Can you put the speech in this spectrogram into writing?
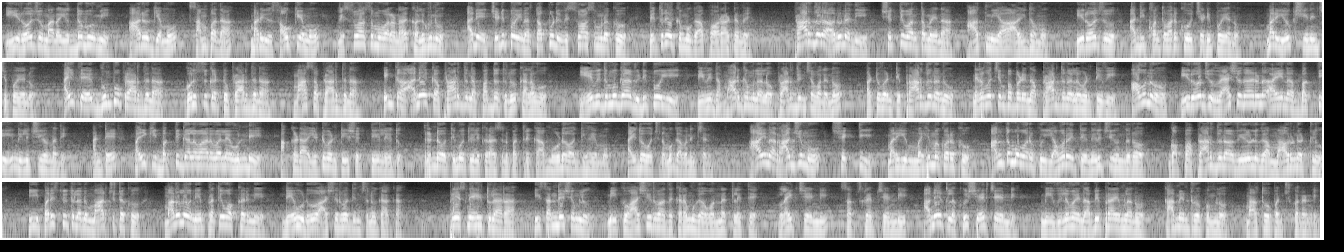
ఈ రోజు మన యుద్ధ భూమి ఆరోగ్యము సంపద మరియు సౌఖ్యము విశ్వాసము వలన కలుగును. అదే చెడిపోయిన తప్పుడు విశ్వాసమునకు వ్యతిరేకముగా పోరాటమే. ప్రార్థన అనునది శక్తివంతమైన ఆత్మీయ ఆయుధము. ఈరోజు అది కొంతవరకు చెడిపోయెను మరియు క్షీణించిపోయెను. అయితే గుంపు ప్రార్థన గొలుసుకట్టు ప్రార్థన మాస ప్రార్థన ఇంకా అనేక ప్రార్థన పద్ధతులు కలవు. ఏ విధముగా విడిపోయి వివిధ మార్గములలో ప్రార్థించవలెనో అటువంటి ప్రార్థనను నిర్వచింపబడిన ప్రార్థనల వంటివి. అవును ఈరోజు వేషధారణ అయిన భక్తి నిలిచి ఉన్నది అంటే పైకి భక్తి గలవారి వలె ఉండి అక్కడ ఎటువంటి శక్తి లేదు. రెండవ తిమోతిలకు రాసిన పత్రిక మూడో అధ్యాయము ఐదో వచనము గమనించండి. ఆయన రాజ్యము శక్తి మరియు మహిమ కొరకు అంతము వరకు ఎవరైతే నిలిచి ఉందరో గొప్ప ప్రార్థనా వీరులుగా మారునట్లు ఈ పరిస్థితులను మార్చుటకు మనలోని ప్రతి ఒక్కరిని దేవుడు ఆశీర్వదించునుగాక. ప్రియ స్నేహితులారా ఈ సందేశములు మీకు ఆశీర్వాదకరముగా ఉన్నట్లయితే లైక్ చేయండి సబ్స్క్రైబ్ చేయండి అనేకులకు షేర్ చేయండి. మీ విలువైన అభిప్రాయములను కామెంట్ రూపంలో మాతో పంచుకొనండి.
